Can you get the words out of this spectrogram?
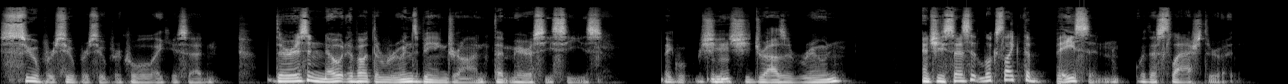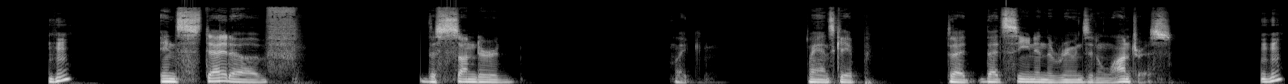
Super, super, super cool, like you said. There is a note about the runes being drawn that Marasi sees. Like she Mhm. she draws a rune, and she says it looks like the basin with a slash through it, Mhm. instead of the sundered like landscape that that's seen in the runes in Elantris. Mhm.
